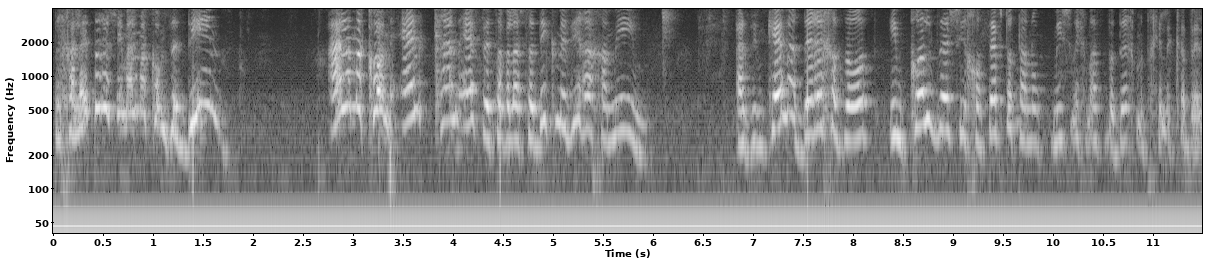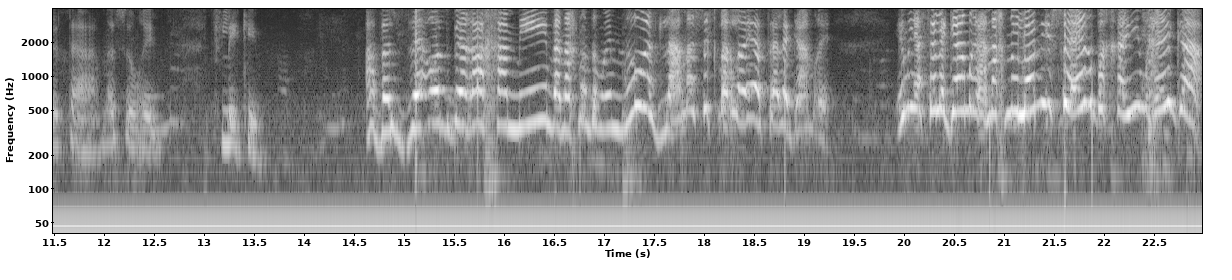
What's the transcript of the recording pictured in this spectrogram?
תכלה את הראשים על המקום, זה דין. על המקום, אין כאן אפס, אבל הצדיק מביא רחמים. אז אם כן, הדרך הזאת, עם כל זה שהיא חושפת אותנו, מי שנכנס בדרך מתחיל לקבל את ה... מה שאומרים, פליקים. אבל זה עוד ברחמים, ואנחנו מדברים, נו, אז למה שכבר לא יעשה לגמרי? אם הוא יעשה לגמרי, אנחנו לא נישאר בחיים רגע.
